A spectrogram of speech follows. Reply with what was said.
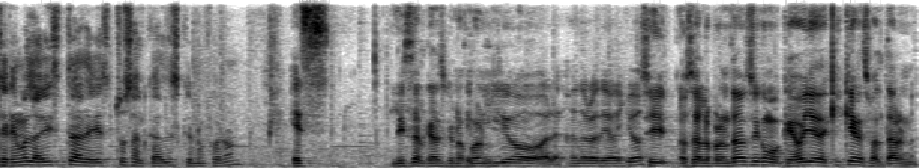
¿tenemos la lista de estos alcaldes que no fueron? Es Lista alcaldes que no fueron. Emilio Alejandro de Hoyos. Sí, o sea, lo preguntamos así como que, oye, ¿de aquí quiénes faltaron?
